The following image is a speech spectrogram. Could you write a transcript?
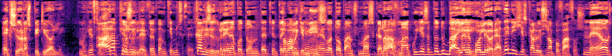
6 ώρα σπίτι όλοι. Μα γι' αυτός Άρα το- ποιος το- δουλεύει; Το είπαμε και εμείς χθες. Κανείς δεν δουλεύει. Πριν από τον τέτοιο το, Το είπαμε είπαμε κι εμείς. Εγώ το είπα, αν θυμάσαι καλά. Μπράβο. Μα άκουγες από τον Τα Ντουμπάι. λέμε πολύ ωραία. Δεν είχες καλό ήσουν από βάθο. Ναι, οκ.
